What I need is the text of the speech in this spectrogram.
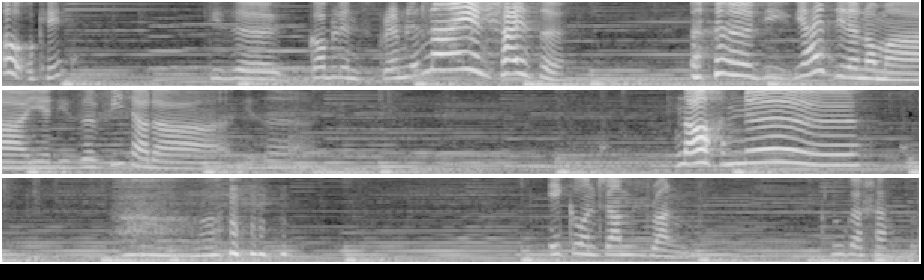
Oh, okay. Diese Goblins, Gremlins... Nein, scheiße! die, wie heißt die denn nochmal? Hier, diese Viecher da. Diese... Ach, nö. Eco und Jump Run. Kluger Schachzug.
